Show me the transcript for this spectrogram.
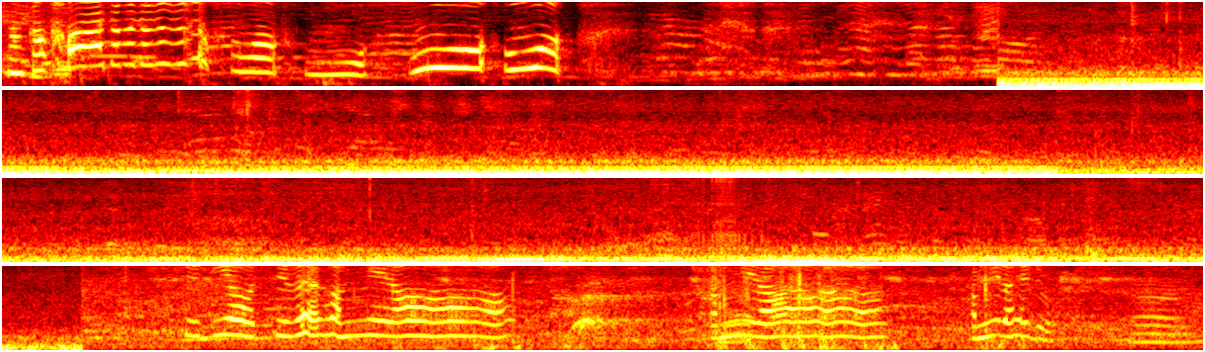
잠깐. 아, 잠깐, 잠깐, 잠깐. 우와, 우와, 우와, 우와. 드디어 집에 갑니다. 갑니다. 갑니다 해줘. 어.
